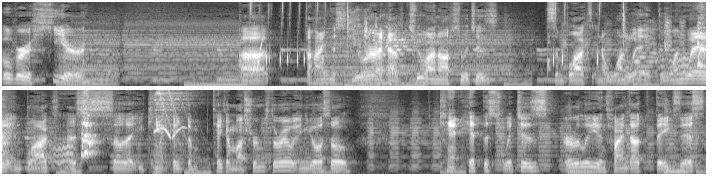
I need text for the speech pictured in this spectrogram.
over here, uh, behind the skewer, I have two on-off switches, some blocks, and a one-way. The one-way and blocks are so that you can't take them take a mushroom through, and you also can't hit the switches early and find out that they exist.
